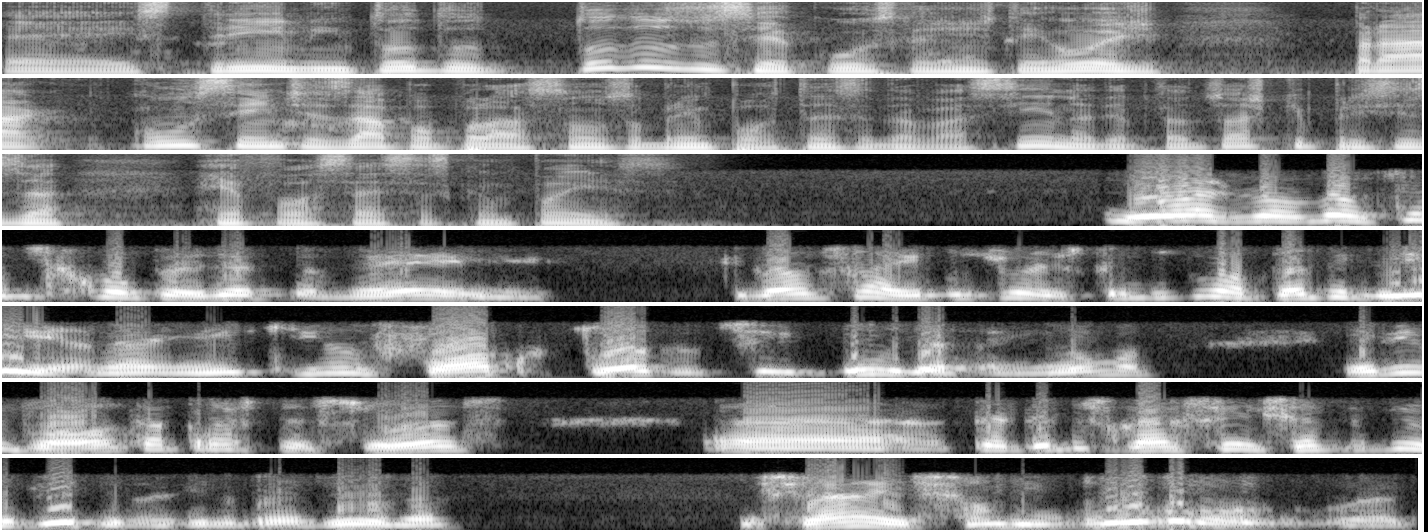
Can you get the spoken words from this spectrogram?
é, streaming, todo, todos os recursos que a gente tem hoje, para conscientizar a população sobre a importância da vacina, deputado? Você acha que precisa reforçar essas campanhas? Eu acho que nós temos que compreender também que nós saímos de uma, estamos de uma pandemia, né, em que o foco todo, sem dúvida nenhuma, ele volta para as pessoas. Uh, perdemos quase 600 mil vidas aqui no Brasil, né? Isso é, isso número,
